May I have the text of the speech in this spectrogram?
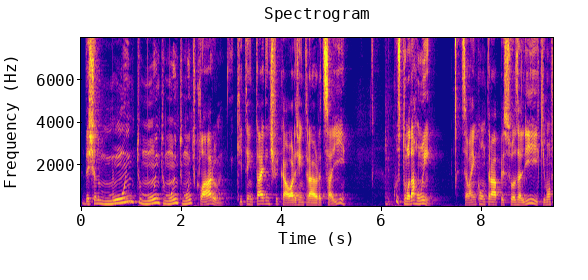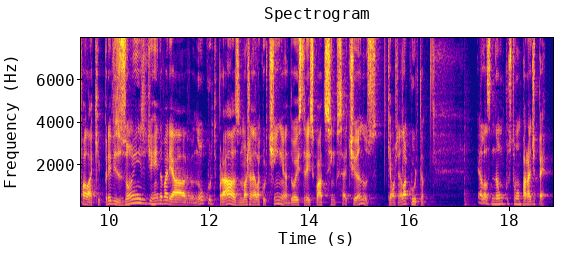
deixando muito, muito, muito, muito claro que tentar identificar a hora de entrar e a hora de sair costuma dar ruim. Você vai encontrar pessoas ali que vão falar que previsões de renda variável no curto prazo, numa janela curtinha, 2, 3, 4, 5, 7 anos, que é uma janela curta, elas não costumam parar de pé.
